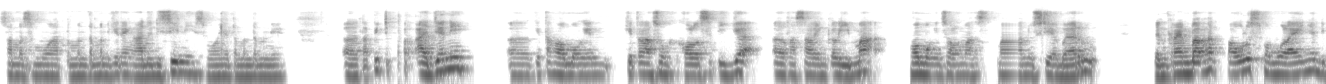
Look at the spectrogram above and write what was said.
sama semua teman-teman kita yang ada di sini semuanya teman-teman ya. Uh, tapi cepat aja nih uh, kita ngomongin kita langsung ke Kolose 3 uh, pasal yang kelima ngomongin soal manusia baru. Dan keren banget Paulus memulainya di,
